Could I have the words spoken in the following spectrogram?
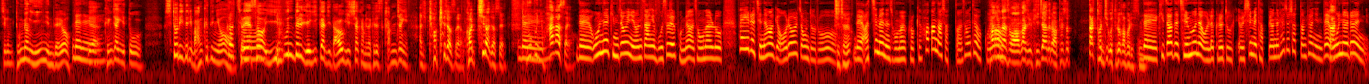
지금 동명이인인데요. 네네. 예, 굉장히 또 스토리들이 많거든요. 그렇죠. 그래서 이분들 얘기까지 나오기 시작합니다. 그래서 감정이 아주 격해졌어요. 거칠어졌어요. 네. 두 분이 화났어요. 네, 오늘 김종인 위원장의 모습을 보면 정말로 회의를 진행하기 어려울 정도로 진짜요? 네, 아침에는 정말 그렇게 화가 나셨던 상태였고요. 화가 나서 와가지고 기자들 앞에서 딱 던지고 들어가 버렸습니다. 네, 기자들 질문에 원래 그래도 열심히 답변을 해주셨던 편인데 오늘은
